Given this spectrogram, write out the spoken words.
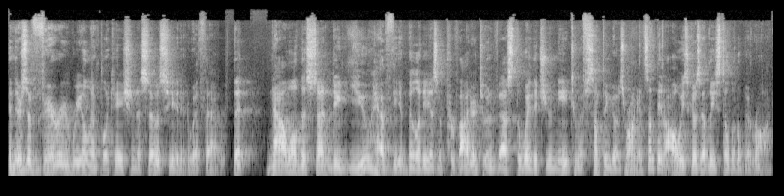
And there's a very real implication associated with that. That now all of a sudden, do you have the ability as a provider to invest the way that you need to if something goes wrong? And something always goes at least a little bit wrong.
